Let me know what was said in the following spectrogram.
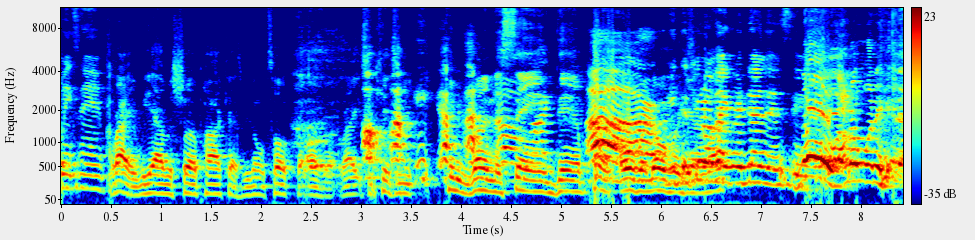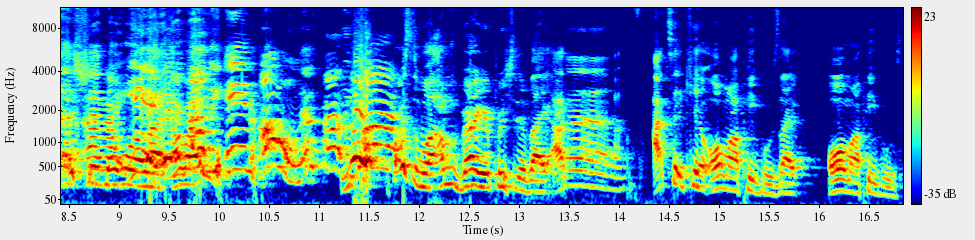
short, example. Right, we have a short podcast. We don't talk forever, right? So Oh kids my can, be, God. can be running the Oh same my- damn point over and over again. because you don't right? like redundancy. no, I don't want to hear that shit All no more. yeah, like, all you right. probably heading home. That's probably No, why. first of all, I'm very appreciative. Like I, Uh. I take care of all my peoples, like all my peoples.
